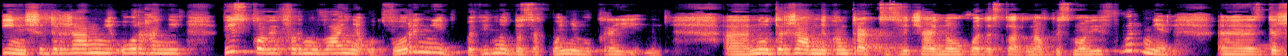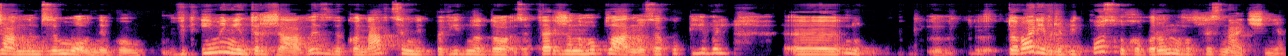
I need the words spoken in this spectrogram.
інші державні органи, військові формування, утворені відповідно до законів України. Е, ну, Державний контракт, звичайно, угода складена в письмовій формі е, з державним замовником від імені держави з виконавцем відповідно до затвердженого плану закупівель. ну, Товарів робіт послуг оборонного призначення.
